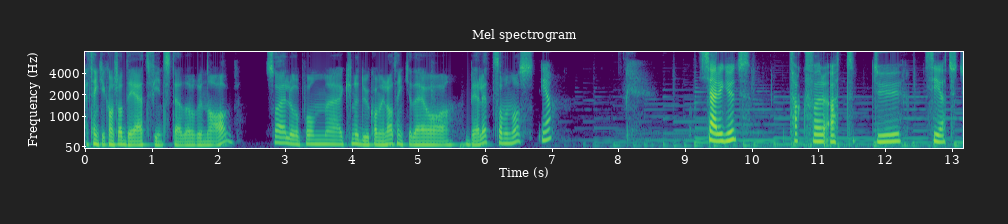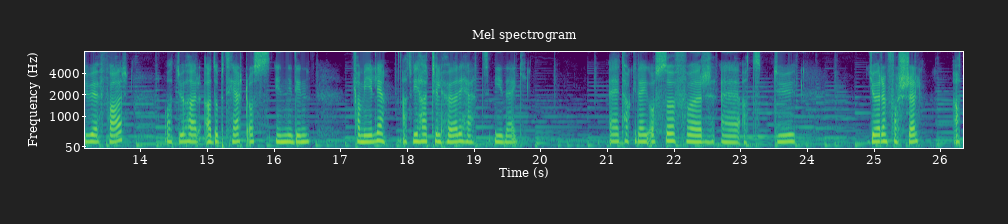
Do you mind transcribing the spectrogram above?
Jeg tenker kanskje at det er et fint sted å runde av. Så jeg lurer på om eh, kunne du, Camilla, tenke deg å be litt sammen med oss? Ja. Kjære Gud, takk for at du sier at du er far, og at du har adoptert oss inn i din familie, at vi har tilhørighet i deg. Jeg takker deg også for eh, at du gjør en forskjell, at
